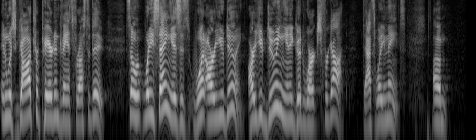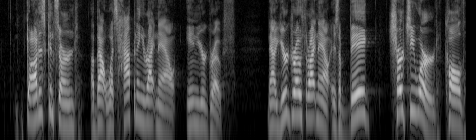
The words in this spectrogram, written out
in which God prepared in advance for us to do. So what he's saying is, is what are you doing? Are you doing any good works for God? That's what he means. Um, God is concerned about what's happening right now in your growth. Now, your growth right now is a big churchy word called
